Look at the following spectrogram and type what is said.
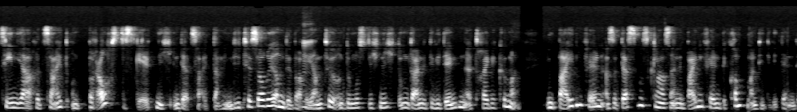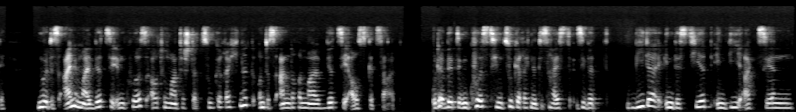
zehn Jahre Zeit und brauchst das Geld nicht in der Zeit, dann nimm die tesorierende Variante mhm. und du musst dich nicht um deine Dividendenerträge kümmern. In beiden Fällen, also das muss klar sein, in beiden Fällen bekommt man die Dividende. Nur das eine Mal wird sie im Kurs automatisch dazugerechnet und das andere Mal wird sie ausgezahlt oder wird im Kurs hinzugerechnet. Das heißt, sie wird wieder investiert in die Aktien,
